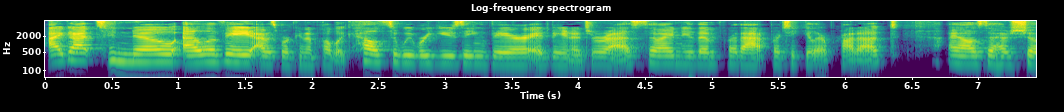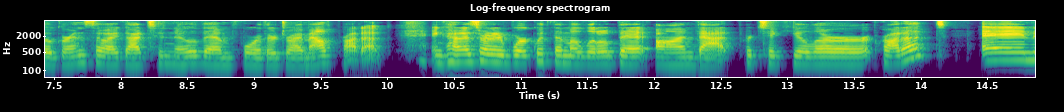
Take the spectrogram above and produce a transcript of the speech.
I got to know Elevate. I was working in public health, so we were using their Advantage Arrest. So I knew them for that particular product. I also have Sjogren, so I got to know them for their dry mouth product and kind of started work with them a little bit on that particular product. And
